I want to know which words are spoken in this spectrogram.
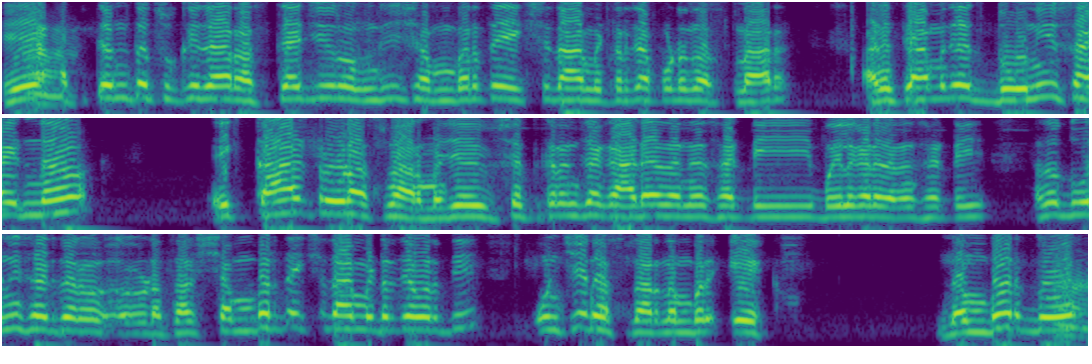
हे अत्यंत चुकीचं रस्त्याची रुंदी शंभर ते एकशे दहा मीटरच्या पुढे नसणार आणि त्यामध्ये दोन्ही साईडनं एक कार्ट रोड असणार म्हणजे शेतकऱ्यांच्या गाड्या जाण्यासाठी बैलगाड्या जाण्यासाठी आता दोन्ही साईडचा रोड असणार. शंभर ते एकशे दहा मीटरच्या वरती उंची नसणार नंबर एक. नंबर दोन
